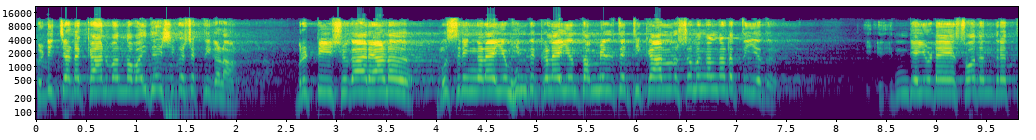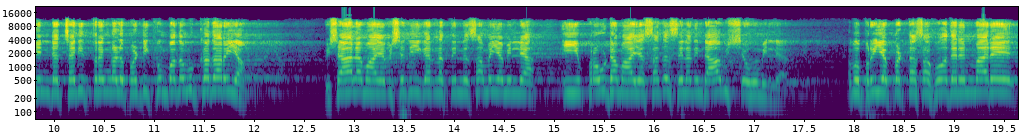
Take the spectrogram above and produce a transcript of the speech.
പിടിച്ചടക്കാൻ വന്ന വൈദേശിക ശക്തികളാണ്. ബ്രിട്ടീഷുകാരാണ് മുസ്ലിങ്ങളെയും ഹിന്ദുക്കളെയും തമ്മിൽ തെറ്റിക്കാനുള്ള ശ്രമങ്ങൾ നടത്തിയത്. ഇന്ത്യയുടെ സ്വാതന്ത്ര്യത്തിന്റെ ചരിത്രങ്ങൾ പഠിക്കുമ്പോൾ നമുക്കതറിയാം. വിശാലമായ വിശദീകരണത്തിന് സമയമില്ല ഈ പ്രൗഢമായ സദസ്സിൽ അതിന്റെ ആവശ്യവുമില്ല. അപ്പോൾ പ്രിയപ്പെട്ട സഹോദരന്മാരെ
